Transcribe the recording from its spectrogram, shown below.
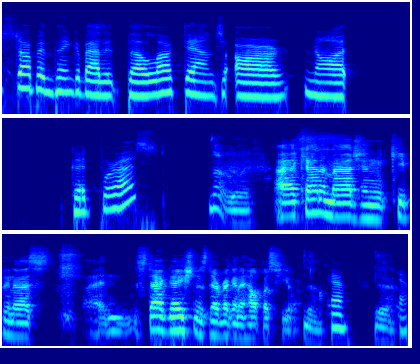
stop and think about it, the lockdowns are not good for us. Not really. I can't imagine keeping us. And stagnation is never going to help us heal. No. Yeah. Yeah.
